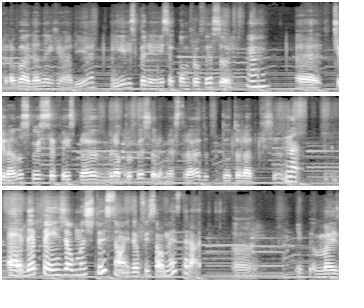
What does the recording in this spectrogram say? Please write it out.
trabalhando em engenharia e experiência como professor. Uhum. É, tirando os cursos que você fez para virar professora, mestrado, doutorado precisa? Não. É, depende de algumas instituições. Eu fiz só o mestrado. Ah. Mas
